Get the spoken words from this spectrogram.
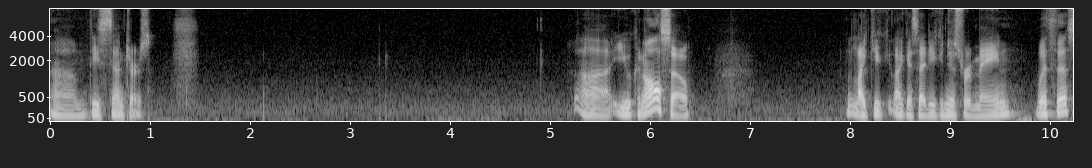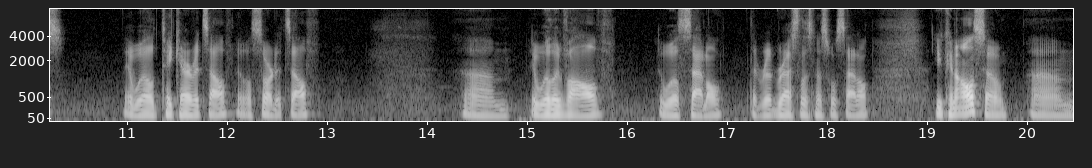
um, these centers. Uh, you can also, like you, like I said, you can just remain with this. It will take care of itself. It will sort itself. Um, it will evolve. It will settle. The restlessness will settle. You can also um,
